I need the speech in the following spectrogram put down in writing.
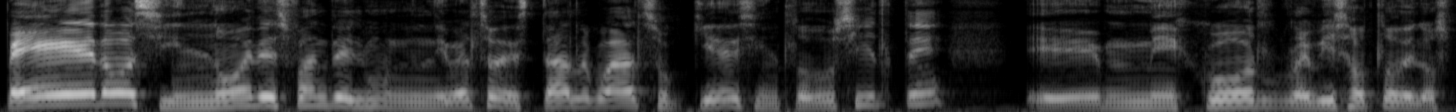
Pero si no eres fan del universo de Star Wars o quieres introducirte, eh, mejor revisa otro de los,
